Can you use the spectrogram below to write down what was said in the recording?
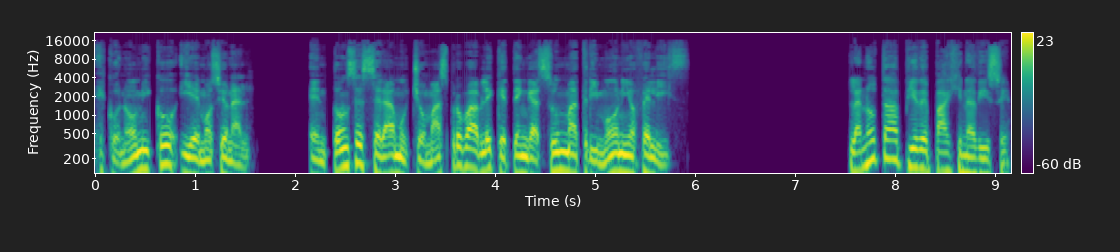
económico y emocional. Entonces será mucho más probable que tengas un matrimonio feliz. La nota a pie de página dice,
